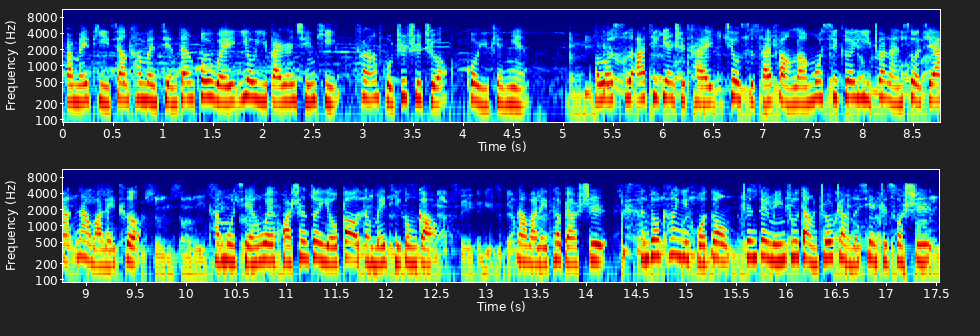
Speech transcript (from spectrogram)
而媒体将他们简单归为右翼白人群体、特朗普支持者，过于片面。俄罗斯 RT 电视台就此采访了墨西哥裔专栏作家纳瓦雷特，他目前为《华盛顿邮报》等媒体供稿。纳瓦雷特表示，很多抗议活动针对民主党州长的限制措施，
